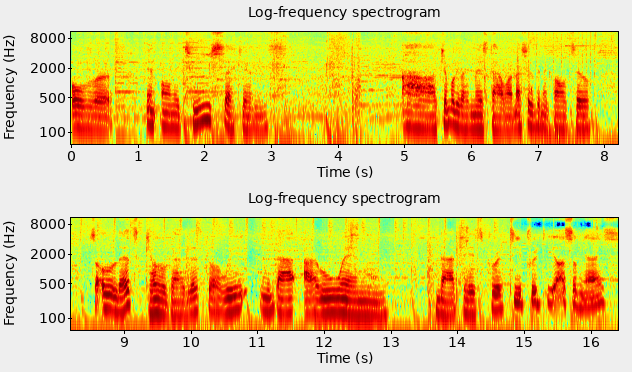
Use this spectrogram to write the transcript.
over in only 2 seconds. Ah, I can't believe I missed that one. That should have been a goal too. So let's go guys. Let's go. We got our win. That is pretty, pretty awesome, guys.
